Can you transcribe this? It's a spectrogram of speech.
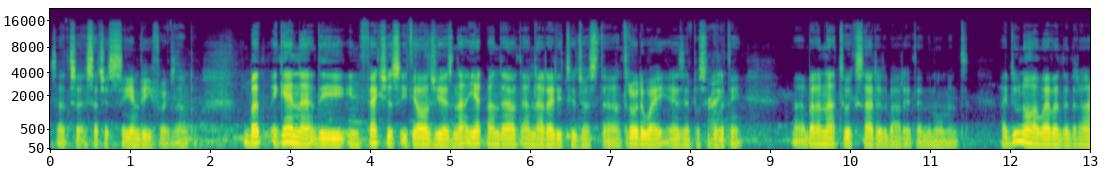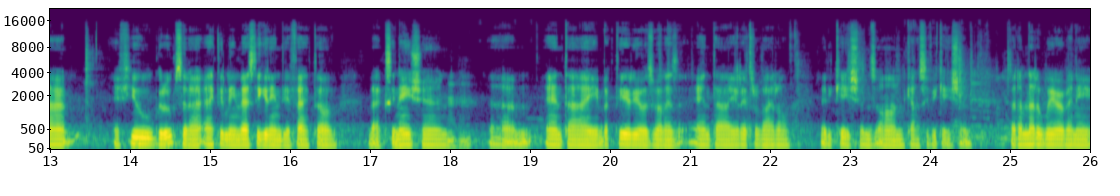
such, uh, such as CMV, for example. But again, uh, the infectious etiology has not yet panned out. I'm not ready to just uh, throw it away as a possibility, right. uh, but I'm not too excited about it at the moment. I do know, however, that there are a few groups that are actively investigating the effect of vaccination, mm-hmm. Um, antibacterial as well as antiretroviral medications on calcification. But I'm not aware of any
